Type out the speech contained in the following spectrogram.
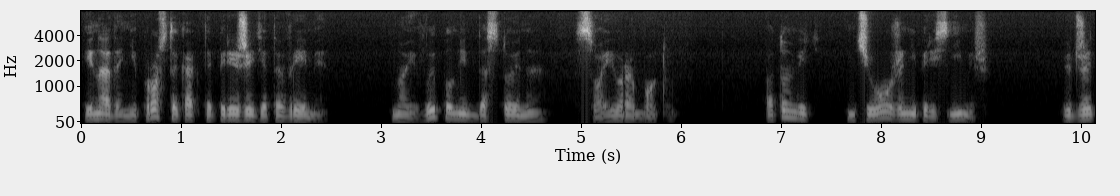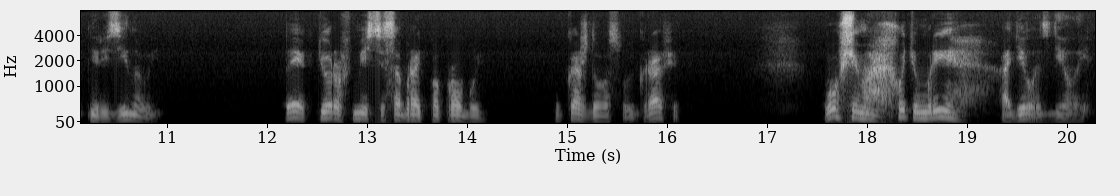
И надо не просто как-то пережить это время, но и выполнить достойно свою работу. Потом ведь ничего уже не переснимешь. Бюджет не резиновый. Да и актеров вместе собрать попробуй. У каждого свой график. В общем, хоть умри, а дело сделай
